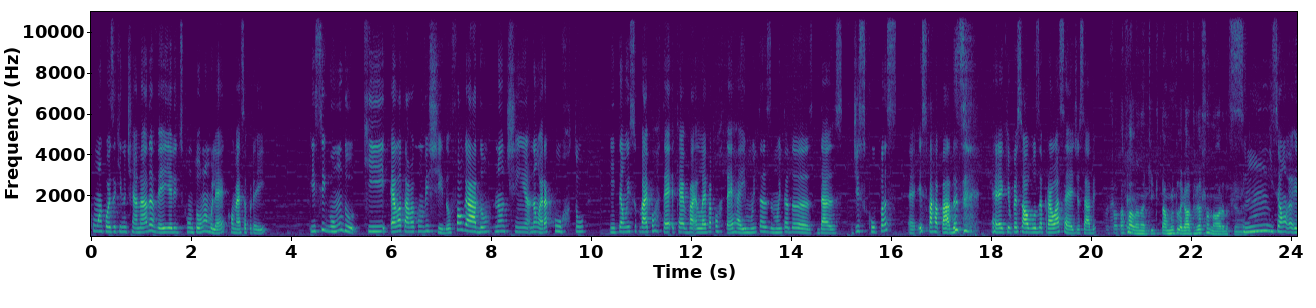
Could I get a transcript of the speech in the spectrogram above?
com uma coisa que não tinha nada a ver e ele descontou uma mulher. Começa por aí. E segundo, que ela tava com um vestido folgado, não tinha, não era curto. Então isso vai por terra, leva por terra aí muitas, muitas das, das desculpas é, esfarrapadas é, que o pessoal usa para o assédio, sabe? O pessoal tá falando aqui que tá muito legal a trilha sonora do filme. Sim, isso é um, é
